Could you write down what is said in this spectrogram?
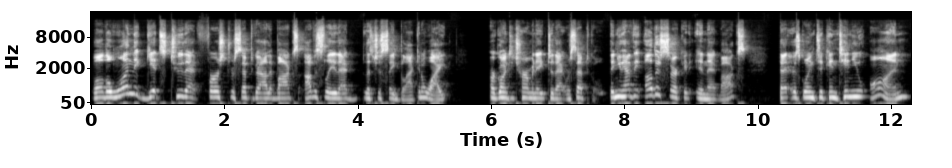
Well, the one that gets to that first receptacle outlet box, obviously, that let's just say black and white, are going to terminate to that receptacle. Then you have the other circuit in that box that is going to continue on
